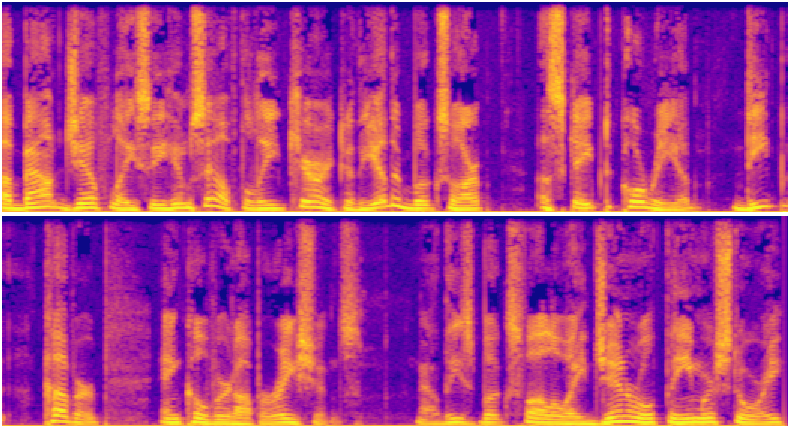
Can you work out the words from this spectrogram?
about Jeff Lacy himself, the lead character. The other books are Escape to Korea, Deep Cover, and Covert Operations. Now, these books follow a general theme or story,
